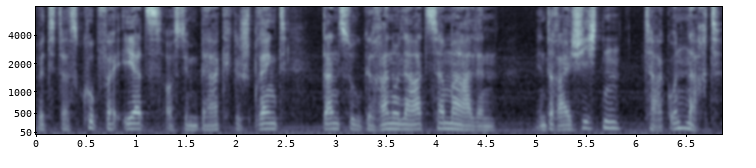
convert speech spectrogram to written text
wird das Kupfererz aus dem Berg gesprengt, dann zu Granulat zermahlen. In drei Schichten, Tag und Nacht.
